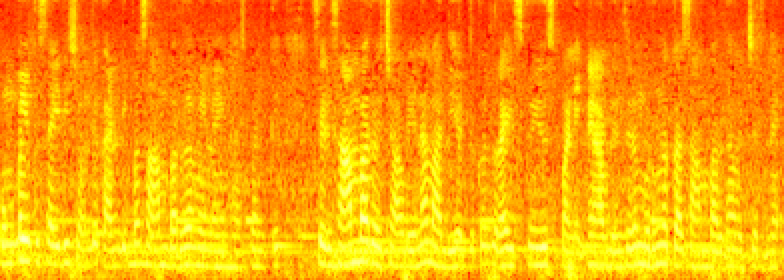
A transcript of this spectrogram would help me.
பொங்கலுக்கு சைடிஷ் வந்து கண்டிப்பாக சாம்பார் தான் வேணும் எங்கள் ஹஸ்பண்டுக்கு சரி சாம்பார் வச்சோம் அப்படின்னா மதியத்துக்கு ரைஸ்க்கும் யூஸ் பண்ணிக்கலாம் அப்படின்னு சொல்லி முருங்கைக்காய் சாம்பார் தான் வச்சுருந்தேன்.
